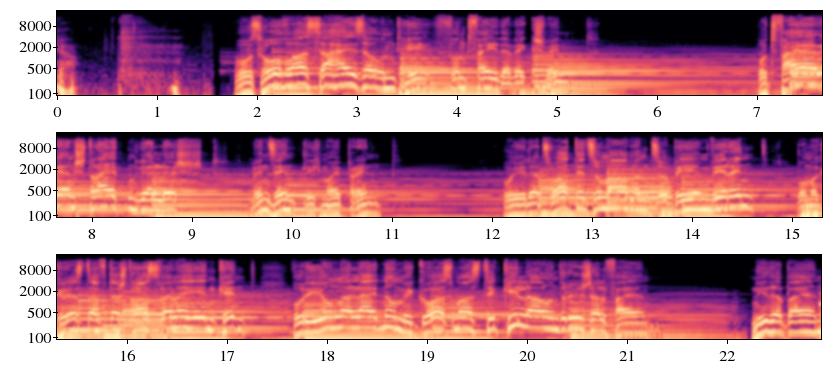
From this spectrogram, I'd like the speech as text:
Ja. Wo's Hochwasser heiser und Hef und Feder wegschwimmt. Wo die Feuerwehren streiten, wer löscht, wenn's endlich mal brennt wo jeder Zweite zum Abend zur BMW rennt, wo man grüßt auf der Straße, weil man jeden kennt, wo die jungen Leute nur mit Gasmaß, Tequila und Rüschel feiern. Niederbayern.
